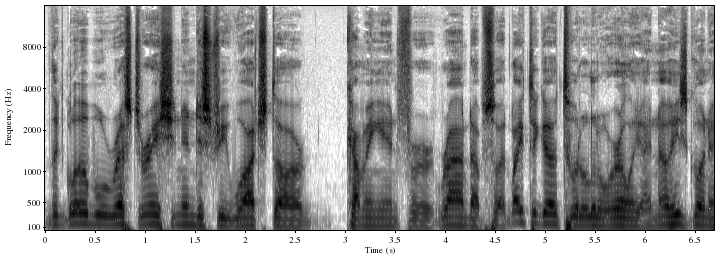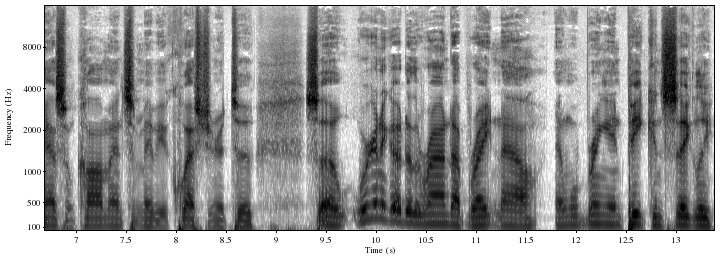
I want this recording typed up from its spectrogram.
the global restoration industry watchdog coming in for roundup, so I'd like to go to it a little early. I know he's going to have some comments and maybe a question or two. So we're going to go to the roundup right now, and we'll bring in Pete Consigli.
